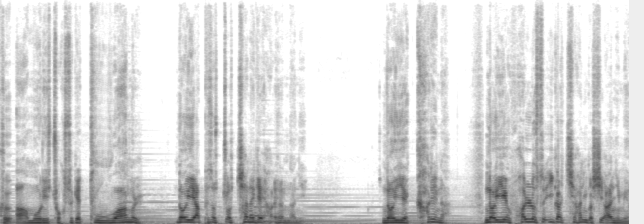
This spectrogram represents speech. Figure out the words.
그 아모리 족속의 두 왕을 너희 앞에서 쫓아내게 하였나니 너희의 칼이나 너희의 활로서 이같이 한 것이 아니며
